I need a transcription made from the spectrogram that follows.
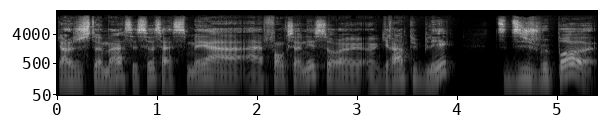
quand justement, c'est ça, ça se met à, à fonctionner sur un, un grand public. Tu te dis, je veux pas.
